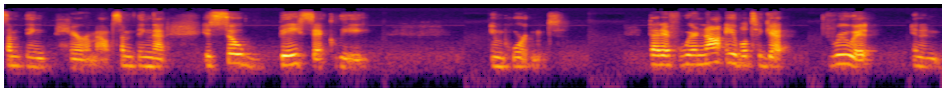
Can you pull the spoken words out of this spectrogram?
something paramount, something that is so basically important that if we're not able to get through it in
